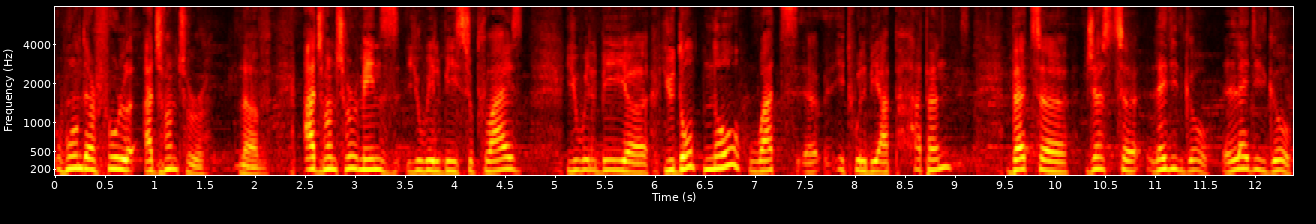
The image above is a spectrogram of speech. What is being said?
wonderful adventure. Love adventure means you will be surprised. You will be. Uh, you don't know what uh, it will be hap- happen, but uh, just uh, let it go. Let it go,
